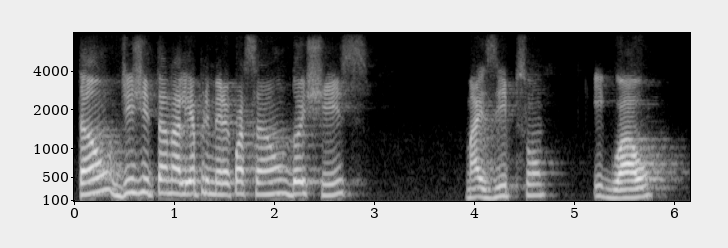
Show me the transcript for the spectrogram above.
Então, digitando ali a primeira equação, 2x mais y igual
